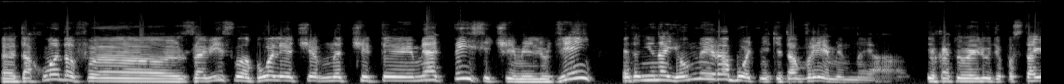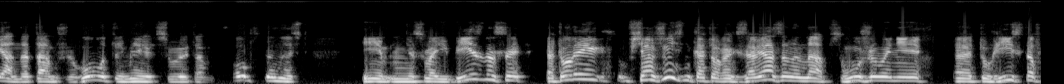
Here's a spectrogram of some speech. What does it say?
э, доходов э, зависла более чем над четырьмя тысячами людей – это не наемные работники там временные, а те, которые люди постоянно там живут, имеют свою там собственность и свои бизнесы, которые, вся жизнь которых завязана на обслуживании э, туристов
